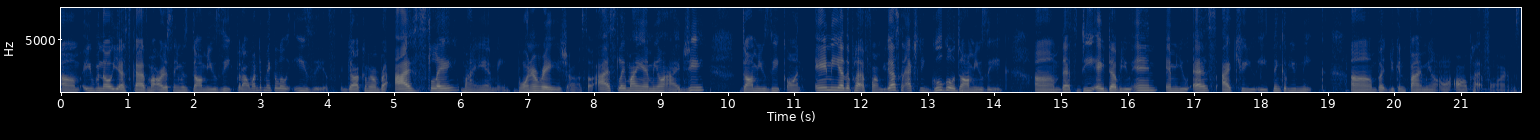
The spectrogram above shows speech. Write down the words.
Um, even though, yes, guys, my artist name is Dawn Musique, but I wanted to make it a little easy. It's- y'all can remember I Slay Miami, born and raised, y'all. So I Slay Miami on IG, Dawn Musique on any other platform. You guys can actually Google Dawn Musique. Um, that's D A W N M U S I Q U E. Think of unique. Um, but you can find me on, on all platforms.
